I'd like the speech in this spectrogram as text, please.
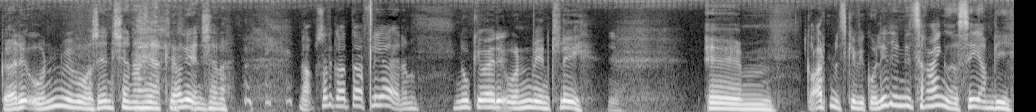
gør det onde ved vores enchiner her. Klokkeenchiner. Nå, så er det godt, der er flere af dem. Nu gjorde jeg det onde ved en klæ. Ja. Øhm, godt, men skal vi gå lidt ind i terrænet og se, om vi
